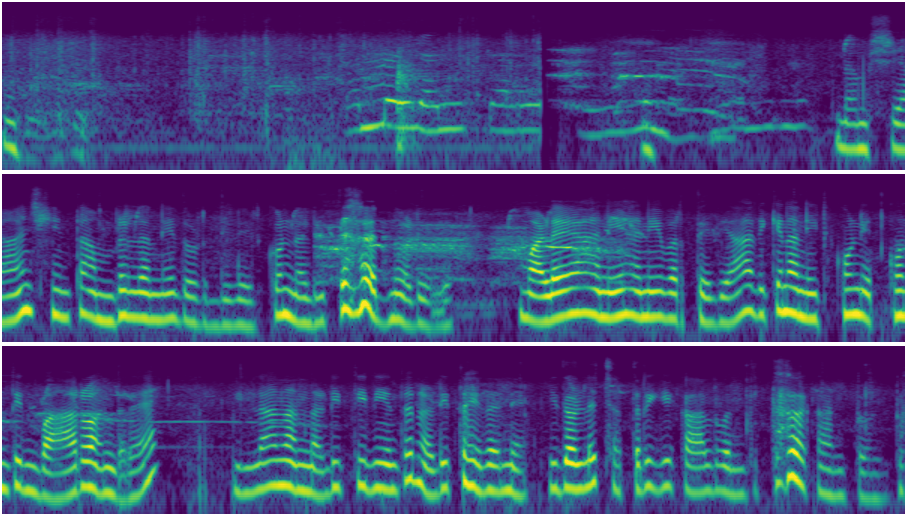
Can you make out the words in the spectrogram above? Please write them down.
ಹ್ಞೂ ನಮ್ಮ ಶ್ರೇಯಾಂಶ್ಗಿಂತ ಅಂಬ್ರೆಲ್ಲನೇ ದೊಡ್ಡದಿದೆ. ಇಟ್ಕೊಂಡು ನಡೀತಾರೆ ಅದು ನೋಡಿ ಇಲ್ಲಿ. ಮಳೆ, ಹನಿ ಹನಿ ಬರ್ತಿದ್ಯಾ? ಅದಕ್ಕೆ ನಾನು ಇಟ್ಕೊಂಡು ಎತ್ಕೊತೀನಿ ಬಾರೋ ಅಂದರೆ, ಇಲ್ಲ, ನಾನು ನಡಿತೀನಿ ಅಂತ ನಡೀತಾ ಇದ್ದಾನೆ. ಇದೊಳ್ಳೆ ಛತ್ರಿಗೆ ಕಾಲು ಒಂದೇ ಥರ ಕಾಣ್ತುಂಟು.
